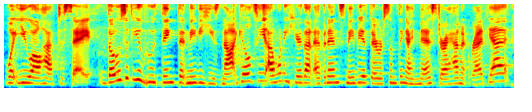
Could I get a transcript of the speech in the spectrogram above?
what you all have to say. Those of you who think that maybe he's not guilty, I want to hear that evidence. Maybe if there was something I missed or I haven't read yet,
